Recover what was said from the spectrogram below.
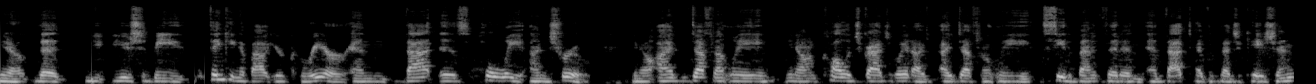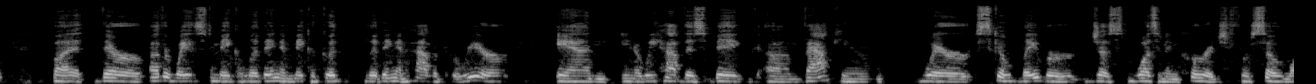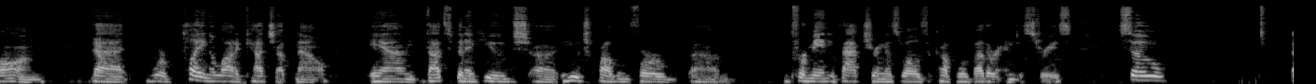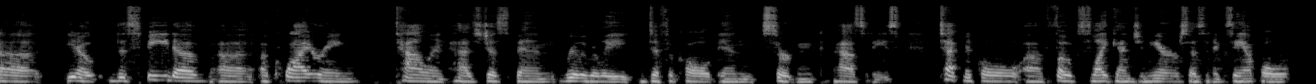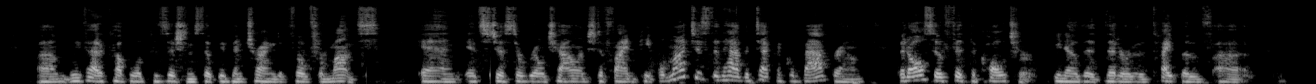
you know, that you, you should be thinking about your career. And that is wholly untrue. You know, I'm definitely, you know, I'm college graduate. I, I definitely see the benefit in, in that type of education but there are other ways to make a living and make a good living and have a career. And, you know, we have this big um, vacuum where skilled labor just wasn't encouraged for so long that we're playing a lot of catch up now. And that's been a huge, uh, huge problem for, um, for manufacturing as well as a couple of other industries. So, uh, you know, the speed of uh, acquiring talent has just been really, really difficult in certain capacities. Technical uh, folks, like engineers, as an example, um, we've had a couple of positions that we've been trying to fill for months. And it's just a real challenge to find people, not just that have a technical background, but also fit the culture, you know, that, that are the type of uh,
